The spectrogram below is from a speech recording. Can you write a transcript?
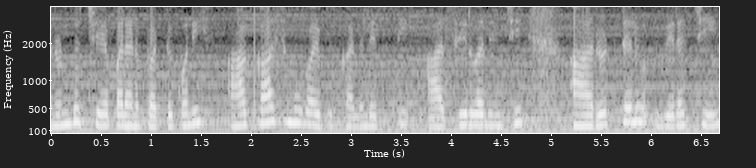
రెండు చేపలను పట్టుకొని ఆకాశము వైపు కనులెత్తి ఆశీర్వదించి ఆ రొట్టెలు విరచి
